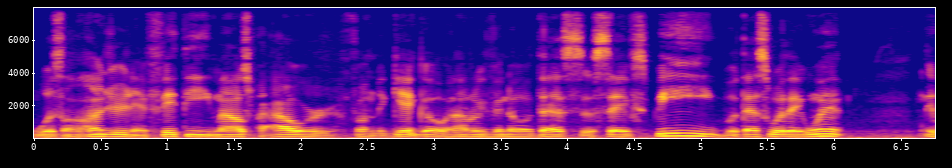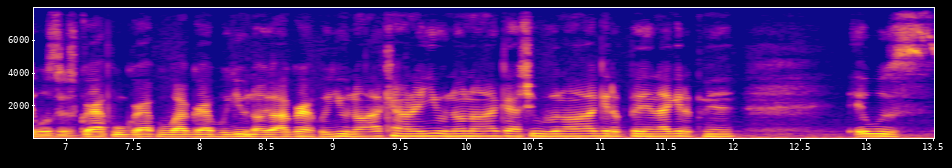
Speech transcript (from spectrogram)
was 150 miles per hour from the get go. And I don't even know if that's a safe speed, but that's where they went. It was just grapple, grapple, I grapple you, no, I grapple you, no, I counter you, no, no, I got you, no, I get a pin, I get a pin. It was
